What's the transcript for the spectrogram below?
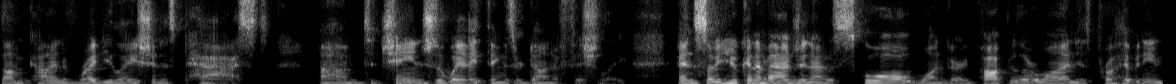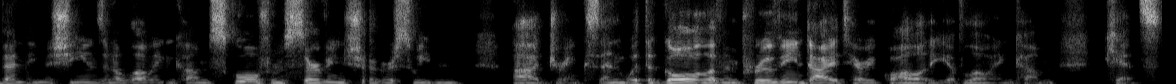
some kind of regulation is passed um, to change the way things are done officially. And so you can imagine at a school, one very popular one is prohibiting vending machines in a low income school from serving sugar sweetened uh, drinks, and with the goal of improving dietary quality of low income kids.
